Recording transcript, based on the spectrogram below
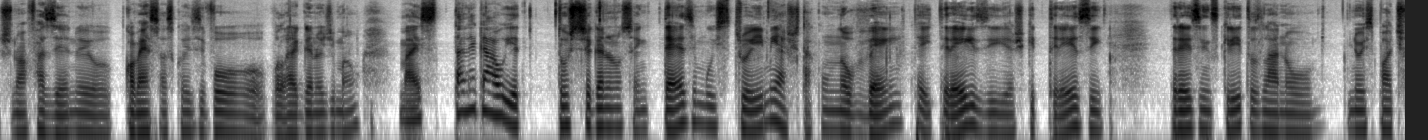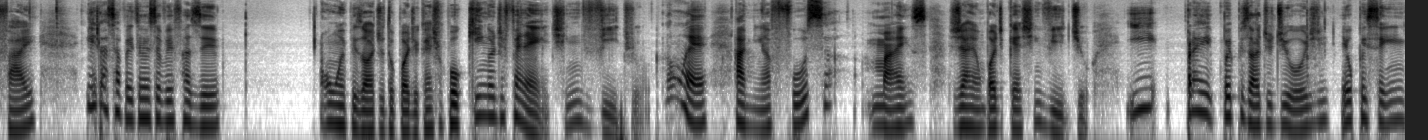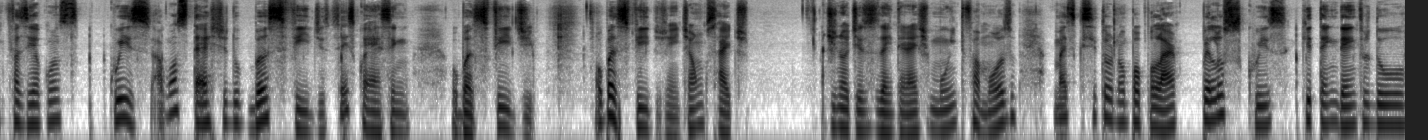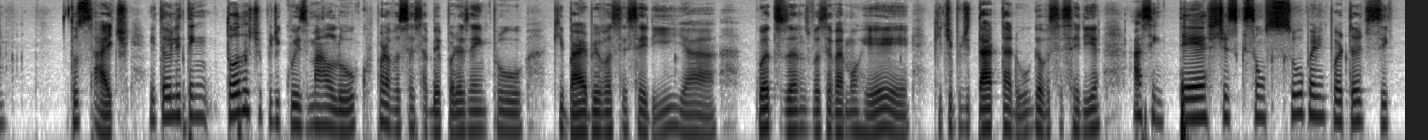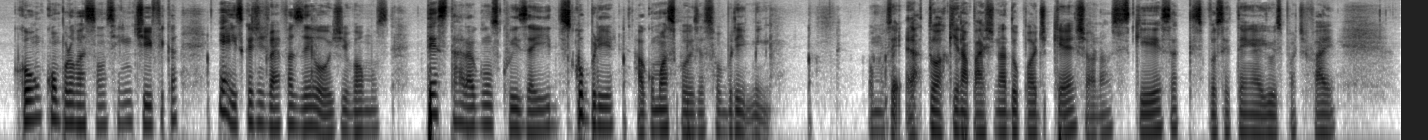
continuar fazendo, eu começo as coisas e vou, vou largando de mão. Mas tá legal. E tô chegando no centésimo stream, acho que tá com 93 e acho que 13, 13 inscritos lá no, no Spotify. E dessa vez eu resolvi fazer um episódio do podcast um pouquinho diferente, em vídeo. Não é a minha fuça, mas já é um podcast em vídeo. E para o episódio de hoje, eu pensei em fazer alguns quiz, alguns testes do BuzzFeed. Vocês conhecem o BuzzFeed? O BuzzFeed, gente, é um site de notícias da internet muito famoso, mas que se tornou popular pelos quiz que tem dentro do, do site. Então ele tem todo tipo de quiz maluco para você saber, por exemplo, que Barbie você seria, quantos anos você vai morrer, que tipo de tartaruga você seria. Assim, testes que são super importantes e com comprovação científica. E é isso que a gente vai fazer hoje. Vamos testar alguns quiz aí e descobrir algumas coisas sobre mim. Vamos ver, eu tô aqui na página do podcast, ó, não se esqueça que se você tem aí o Spotify,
